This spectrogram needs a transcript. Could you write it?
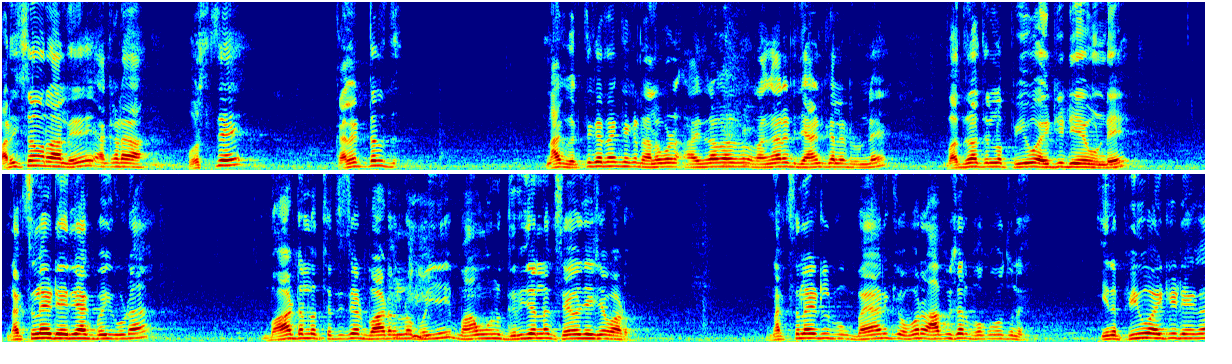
పరిశ్రమ రాలే అక్కడ వస్తే కలెక్టర్ నాకు వ్యక్తిగతంగా ఇక్కడ నల్గొండ హైదరాబాద్లో రంగారెడ్డి జాయింట్ కలెక్టర్ ఉండే భద్రాచలంలో పిఓ ఐటీడీఏ ఉండే నక్సలైట్ ఏరియాకి పోయి కూడా బార్డర్లో ఛత్తీస్గఢ్ బార్డర్లో పోయి మామూలు గిరిజనులకు సేవ చేసేవాడు. నక్సలైట్లు భయానికి ఎవరు ఆఫీసర్లు పొక్కపోతున్నాయి ఈయన పిఓ ఐటీడీగా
